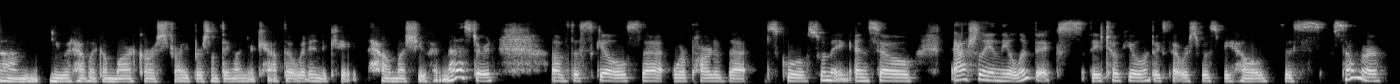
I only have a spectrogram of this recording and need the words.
um, you would have like a mark or a stripe or something on your cap that would indicate how much you had mastered of the skills that were part of that school of swimming. And so actually in the olympics the tokyo olympics Olympics that were supposed to be held this summer,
